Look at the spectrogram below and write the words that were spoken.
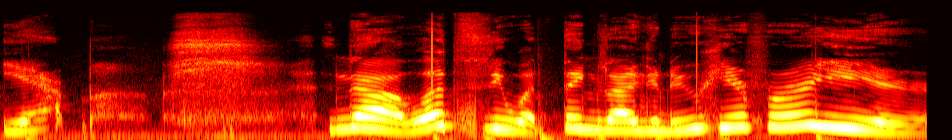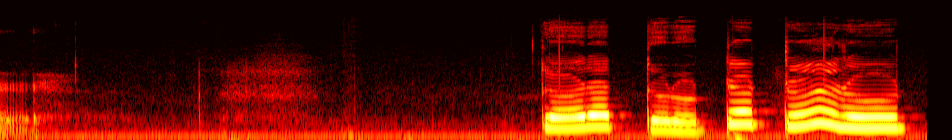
Yep. Now, let's see what things I can do here for a year. Da da da da da da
